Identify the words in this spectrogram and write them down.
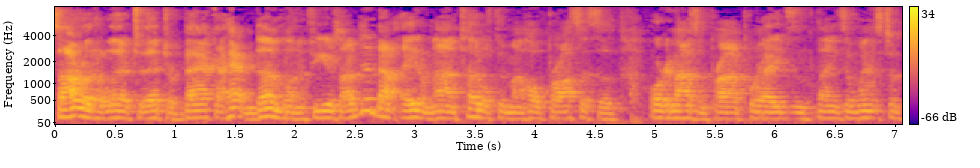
So I wrote a letter to the editor back. I hadn't done one in a few years. I did about eight or nine total through my whole process of organizing pride parades and things in Winston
